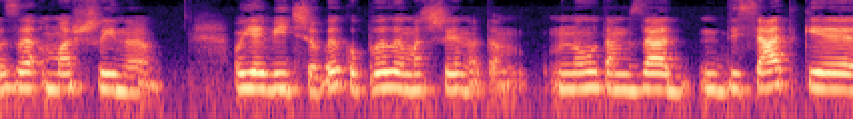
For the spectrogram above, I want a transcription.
з машиною. Уявіть, що ви купили машину там, ну там за десятки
